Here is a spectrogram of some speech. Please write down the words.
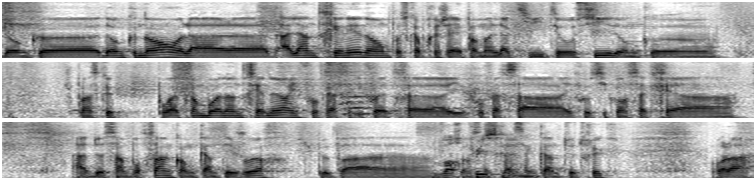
Donc, euh, donc non, la, aller entraîner, non, parce qu'après j'avais pas mal d'activités aussi, donc euh, je pense que pour être un bon entraîneur, il faut faire, il faut être, euh, il faut faire ça, il faut s'y consacrer à, à 200%, comme quand t'es joueur, tu peux pas voir plus à 50 trucs. Voilà,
